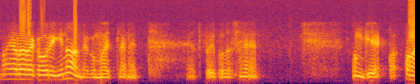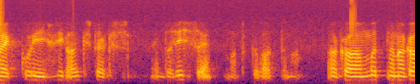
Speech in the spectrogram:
ma ei ole väga originaalne, kui ma ütlen, et, et võib-olla see ongi aeg, kui igaüks peaks enda sisse natuke vaatama. aga mõtleme ka,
